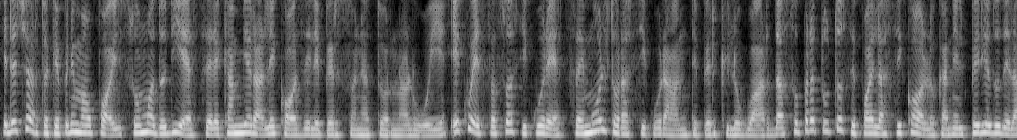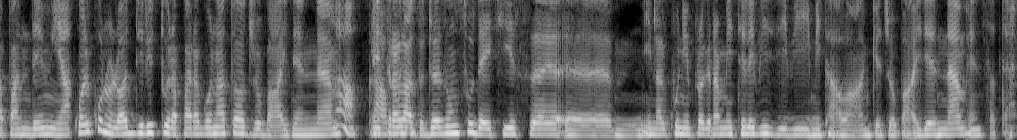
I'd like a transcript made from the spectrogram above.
ed è certo che prima o poi il suo modo di essere cambierà le cose e le persone attorno a lui e questa sua sicurezza è molto rassicurante per chi lo guarda, soprattutto se poi la si colloca nel periodo della pandemia. Qualcuno lo ha addirittura paragonato a Joe Biden. Ah, e tra l'altro Jason Sudeikis eh, in alcuni programmi televisivi imitava anche Joe Biden. Pensa a te.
